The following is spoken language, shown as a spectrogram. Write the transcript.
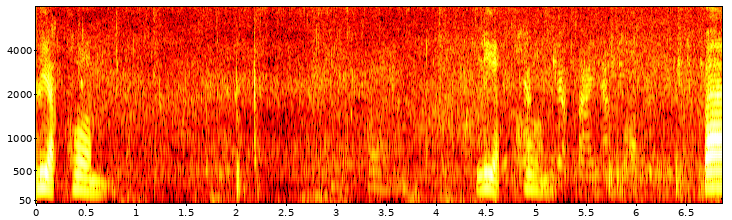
เรียกพร้อมเรียกพร้อมปลา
